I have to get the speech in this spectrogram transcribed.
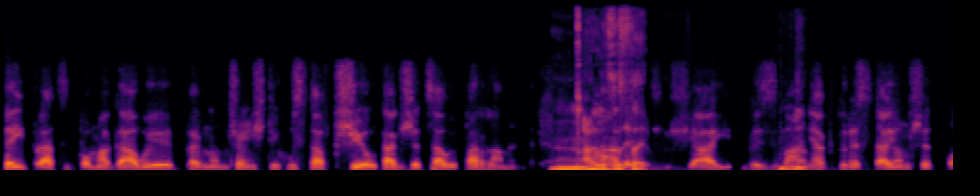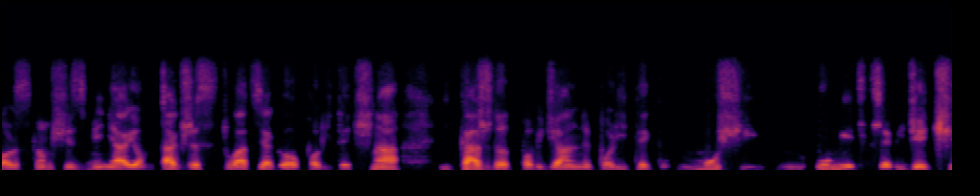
tej pracy pomagały. Pewną część tych ustaw przyjął także cały parlament. Mm, ale, Ale zosta... dzisiaj wyzwania, no. które stają przed Polską się zmieniają. Także sytuacja geopolityczna i każdy odpowiedzialny polityk musi umieć przewidzieć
